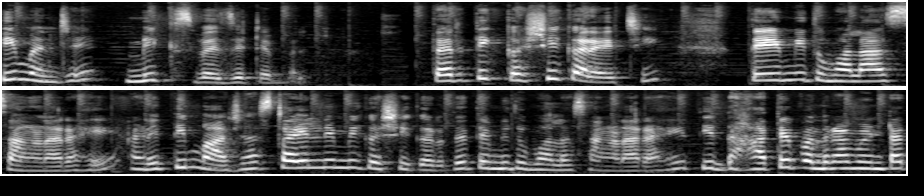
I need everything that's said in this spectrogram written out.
ती म्हणजे मिक्स व्हेजिटेबल तर ती कशी करायची ते मी तुम्हाला आज सांगणार आहे आणि ती माझ्या स्टाईलने मी कशी करते ते मी तुम्हाला सांगणार आहे. ती दहा ते पंधरा मिनटात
